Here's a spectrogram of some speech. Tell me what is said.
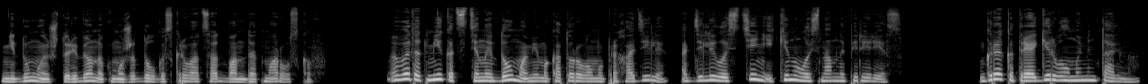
Не думаю, что ребенок может долго скрываться от банды отморозков. В этот миг от стены дома, мимо которого мы проходили, отделилась тень и кинулась нам на перерез. Грег отреагировал моментально.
